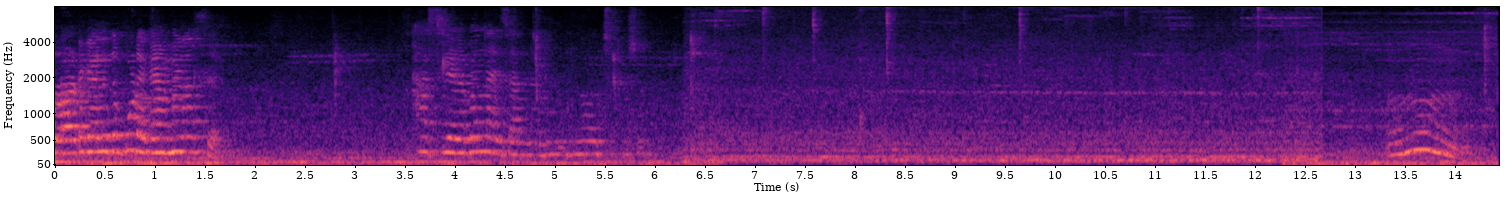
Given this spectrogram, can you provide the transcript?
फ्रॉड गेले तर पुढे काय माहिती असेल? हसलेलं पण नाही चालणार.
